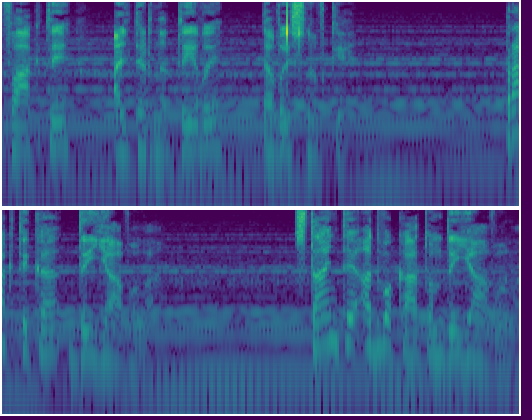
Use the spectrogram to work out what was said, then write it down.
факти, альтернативи та висновки. Практика диявола. Станьте адвокатом диявола.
